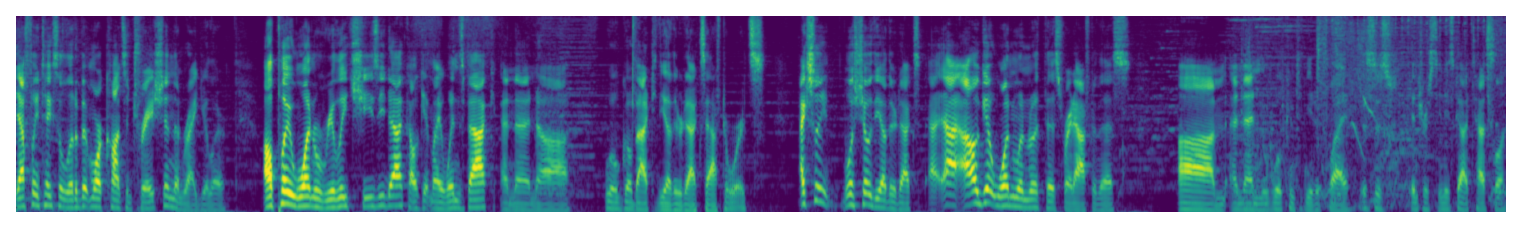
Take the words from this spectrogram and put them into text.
definitely takes a little bit more concentration than regular. I'll play one really cheesy deck. I'll get my wins back, and then uh, we'll go back to the other decks afterwards. Actually, we'll show the other decks. I will get one win with this right after this. Um, and then we'll continue to play. This is interesting. He's got Tesla.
